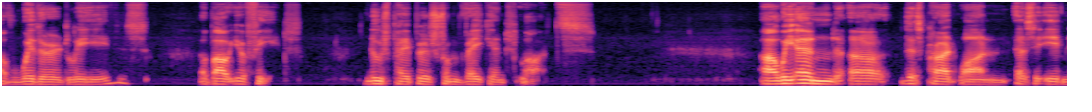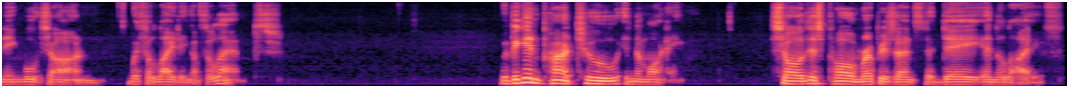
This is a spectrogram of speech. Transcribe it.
of withered leaves about your feet, newspapers from vacant lots. Uh, we end uh, this part one as the evening moves on with the lighting of the lamps. We begin part two in the morning. So this poem represents the day in the life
